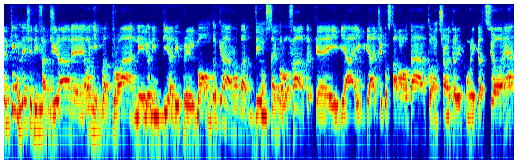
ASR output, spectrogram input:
perché invece di far girare ogni quattro anni le Olimpiadi per il mondo, che è una roba di un secolo fa, perché i, via- i viaggi costavano tanto, non c'erano telecomunicazioni, eh?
